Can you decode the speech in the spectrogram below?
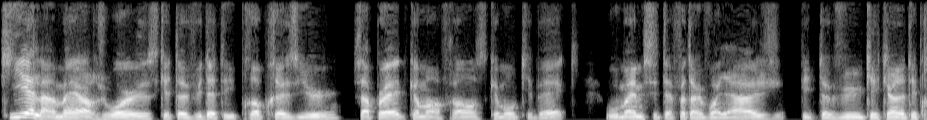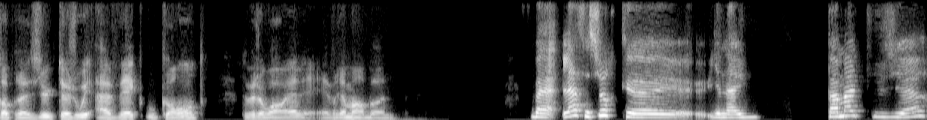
Qui est la meilleure joueuse que tu as vue de tes propres yeux? Ça peut être comme en France, comme au Québec, ou même si tu as fait un voyage puis que tu as vu quelqu'un de tes propres yeux, que tu as joué avec ou contre, tu veux voir, elle est vraiment bonne. Ben, là, c'est sûr qu'il y en a eu pas mal plusieurs.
